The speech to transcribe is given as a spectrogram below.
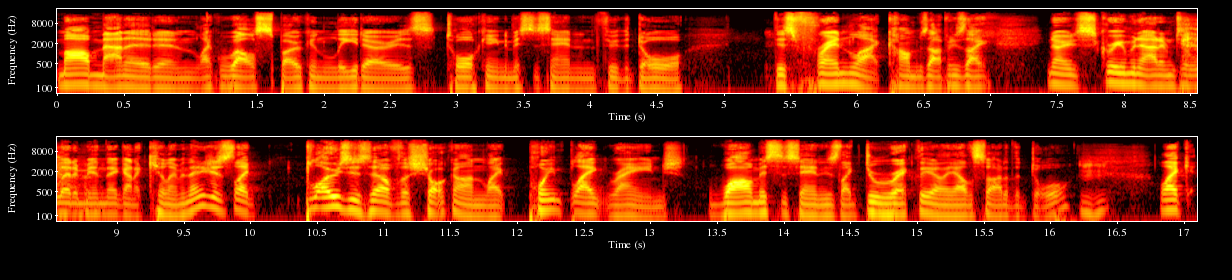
mild mannered and like well spoken leader is talking to Mr. Sandin through the door, this friend like comes up and he's like, you know, screaming at him to let him in. They're gonna kill him, and then he just like blows his head off with a shotgun, like point blank range, while Mr. Sandin is like directly on the other side of the door. Mhm. Like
